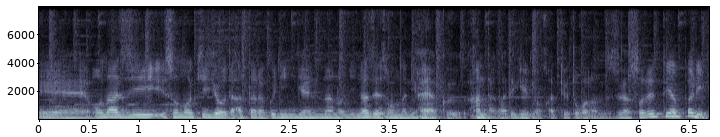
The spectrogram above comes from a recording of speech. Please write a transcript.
えー、同じその企業で働く人間なのになぜそんなに早く判断ができるのかっていうところなんですがそれってやっぱり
